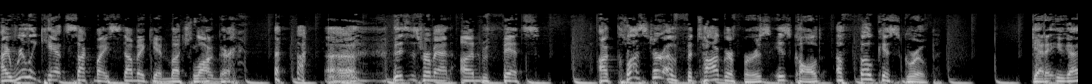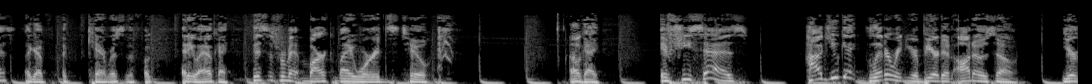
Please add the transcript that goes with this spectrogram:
I really can't suck my stomach in much longer. this is from at Unfits. A cluster of photographers is called a focus group. Get it, you guys? Like a, a cameras, the fo- anyway. Okay, this is from at Mark My Words too. Okay. If she says, How'd you get glitter in your beard at AutoZone? You're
